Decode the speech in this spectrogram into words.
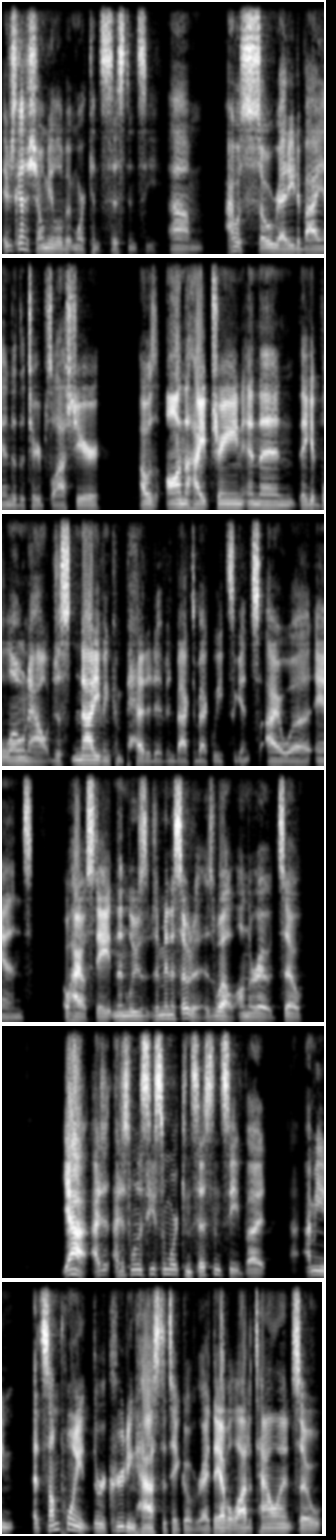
They just got to show me a little bit more consistency. Um, I was so ready to buy into the Terps last year. I was on the hype train, and then they get blown out, just not even competitive in back to back weeks against Iowa and Ohio State, and then lose to Minnesota as well on the road. So, yeah, I just I just want to see some more consistency. But I mean, at some point, the recruiting has to take over, right? They have a lot of talent, so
